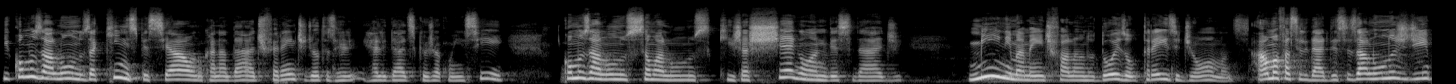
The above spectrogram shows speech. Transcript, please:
E como os alunos aqui em especial no Canadá, diferente de outras realidades que eu já conheci, como os alunos são alunos que já chegam à universidade minimamente falando dois ou três idiomas, há uma facilidade desses alunos de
